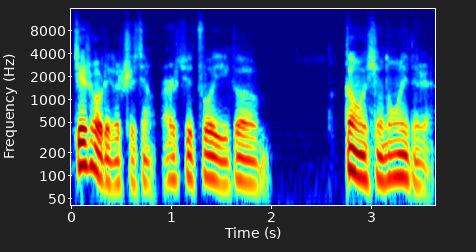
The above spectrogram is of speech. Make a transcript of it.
接受这个事情，而去做一个更有行动力的人。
